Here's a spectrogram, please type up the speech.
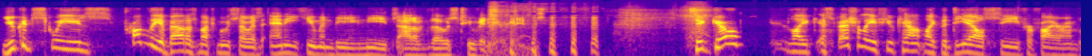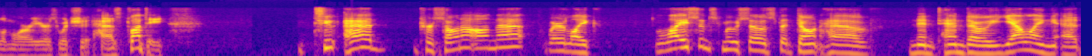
you could squeeze probably about as much Muso as any human being needs out of those two video games. to go like especially if you count like the DLC for Fire Emblem Warriors, which has plenty. To add Persona on that, where like licensed Musos that don't have Nintendo yelling at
